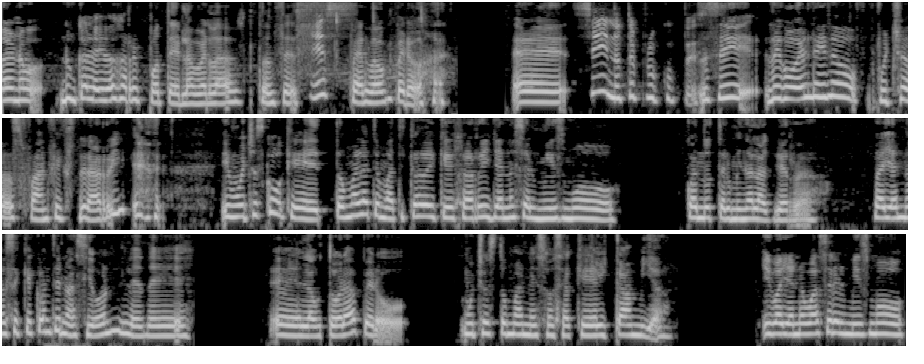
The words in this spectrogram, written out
bueno, nunca he leído Harry Potter, la verdad. Entonces, perdón, pero... eh, sí, no te preocupes. Sí, digo, he leído muchos fanfics de Harry. y muchos como que toma la temática de que Harry ya no es el mismo cuando termina la guerra. Vaya, no sé qué continuación le dé eh, la autora, pero muchos toman eso, o sea que él cambia. Y vaya, no va a ser el mismo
